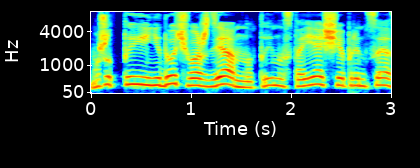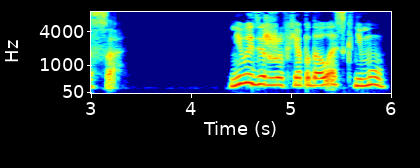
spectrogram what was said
«Может, ты и не дочь вождя, но ты настоящая принцесса». Не выдержав, я подалась к нему.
